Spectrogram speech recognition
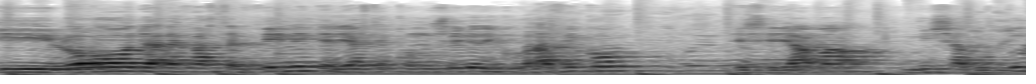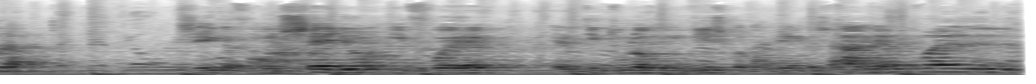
Y luego ya dejaste el cine y te liaste con un sello discográfico que se llama Misa Cultura. Sí, que fue un sello y fue el título de un disco también que salió. También fue el...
